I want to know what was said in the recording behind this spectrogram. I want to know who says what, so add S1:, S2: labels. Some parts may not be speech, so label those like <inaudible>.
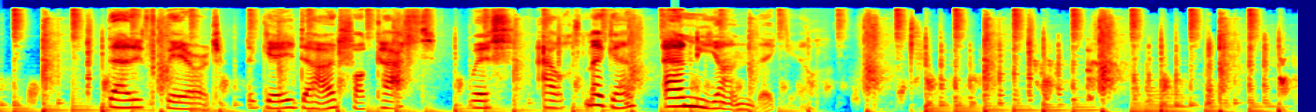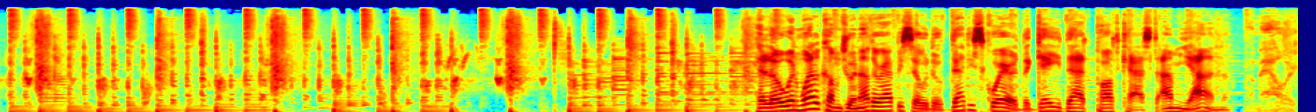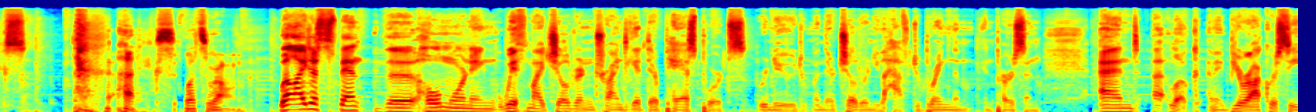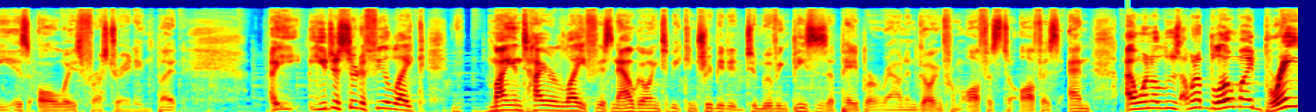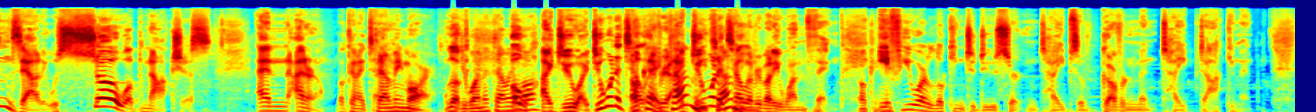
S1: Daddy Squared, the Gay Dad podcast with Alex Maghen and Jan Maghen.
S2: Hello and welcome to another episode of Daddy Squared, the Gay Dad podcast. I'm Jan.
S3: I'm Alex. <laughs>
S2: Alex, what's wrong?
S3: Well, I just spent the whole morning with my children trying to get their passports renewed. When they're children, you have to bring them in person. And uh, look, I mean, bureaucracy is always frustrating, but I, you just sort of feel like my entire life is now going to be contributed to moving pieces of paper around and going from office to office. And I want to lose, I want to blow my brains out. It was so obnoxious. And I don't know. What can I tell?
S2: Tell
S3: you?
S2: me more.
S3: Look,
S2: you want to tell me
S3: oh,
S2: more?
S3: I do. I do want to tell.
S2: Okay,
S3: every,
S2: tell
S3: I do
S2: me,
S3: want to
S2: tell me.
S3: everybody one thing.
S2: Okay.
S3: If you are looking to do certain types of government type document,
